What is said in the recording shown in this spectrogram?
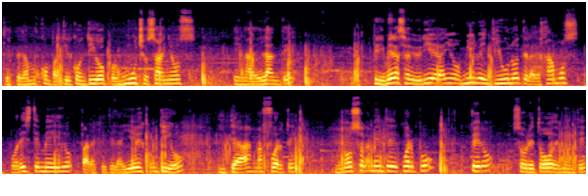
que esperamos compartir contigo por muchos años en adelante. Primera sabiduría del año 2021 te la dejamos por este medio para que te la lleves contigo y te hagas más fuerte, no solamente de cuerpo, pero sobre todo de mente,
